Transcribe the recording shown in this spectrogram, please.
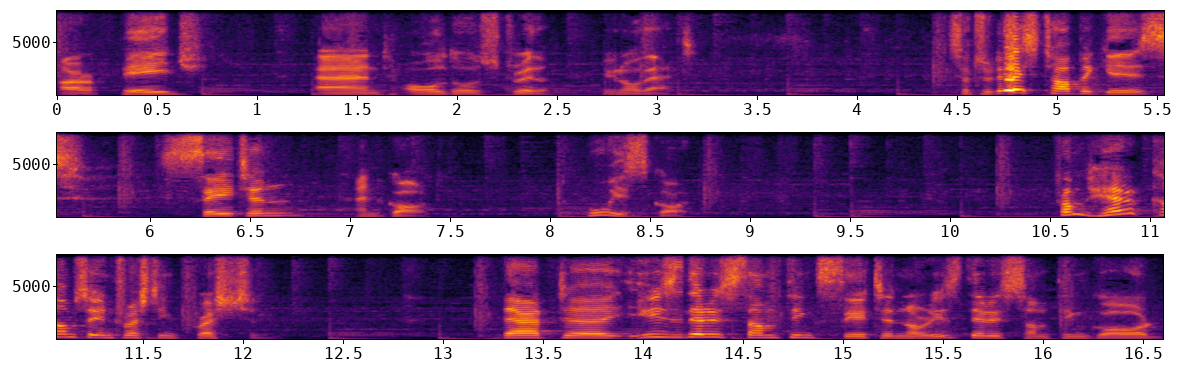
our page, and all those drill. You know that. So today's topic is Satan and God. Who is God? From here comes an interesting question that uh, is there is something Satan or is there is something God?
